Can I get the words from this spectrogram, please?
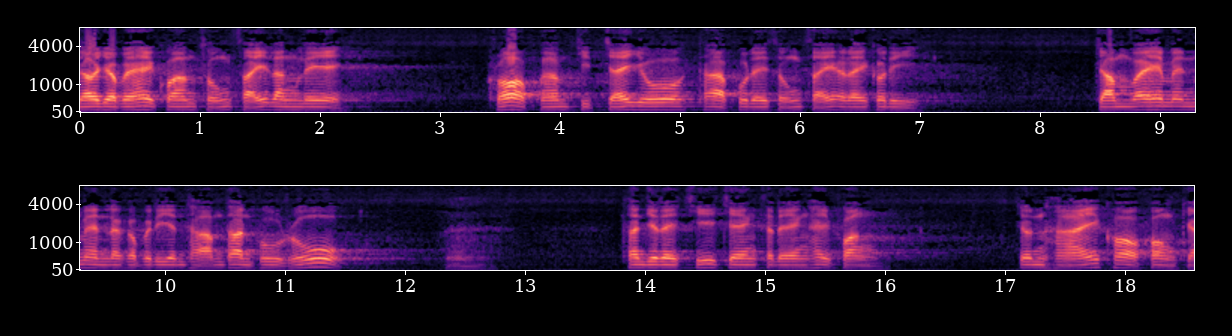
เราจะไปให้ความสงสัยลังเล ครอบงำจิตใจโยถ้าผู้ใดสงสัยอะไรก็ดีจำไว้ให้แม่นๆ แล้วก็ไปเรียนถามท่านผู้รู้ ท่านจะได้ชี้แจงแสดงให้ฟัง จนหายข้อข้องใจ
